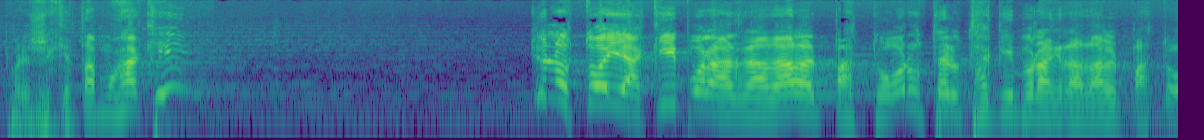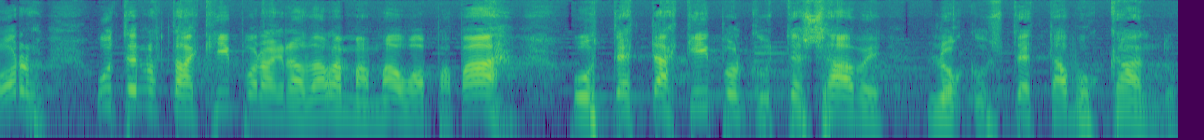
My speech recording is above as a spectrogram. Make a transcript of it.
Por eso es que estamos aquí. Yo no estoy aquí por agradar al pastor, usted no está aquí por agradar al pastor, usted no está aquí por agradar a mamá o a papá, usted está aquí porque usted sabe lo que usted está buscando,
